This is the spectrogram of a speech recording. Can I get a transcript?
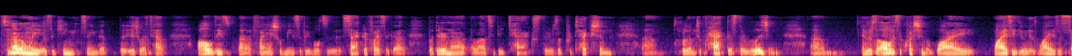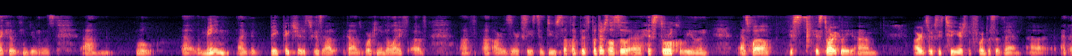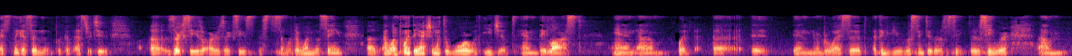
So not only is the king saying that the Israelites have all these uh, financial means to be able to sacrifice to God, but they're not allowed to be taxed. There's a protection um, for them to practice their religion. Um, and there's always a question of why why is he doing this? Why is the secular king doing this? Um, well, uh, the main like the big picture is because God, God is working in the life of of uh, Artaxerxes to do stuff like this. But there's also a historical reason as well. His, historically, um, Artaxerxes, two years before this event, uh, I, I, think I said in the book of Esther too, uh, Xerxes or Artaxerxes, they're one and the same. Uh, at one point, they actually went to war with Egypt and they lost. And um, what uh, it, and remember what I said? I think if you were listening to, there was a scene, there was a scene where um,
